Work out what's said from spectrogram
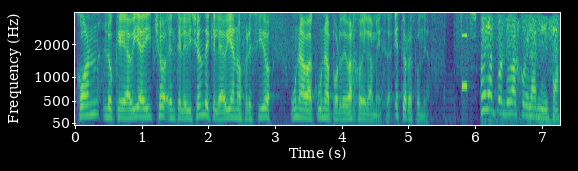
con lo que había dicho en televisión de que le habían ofrecido una vacuna por debajo de la mesa. Esto respondió no era por debajo de la mesa,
